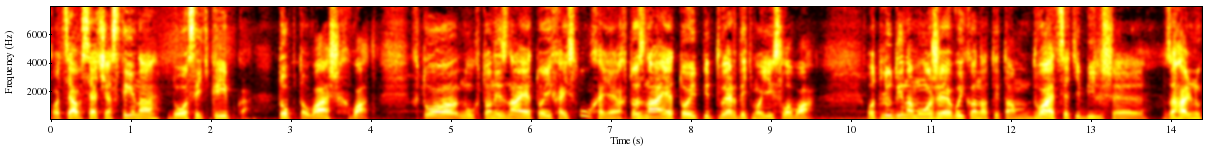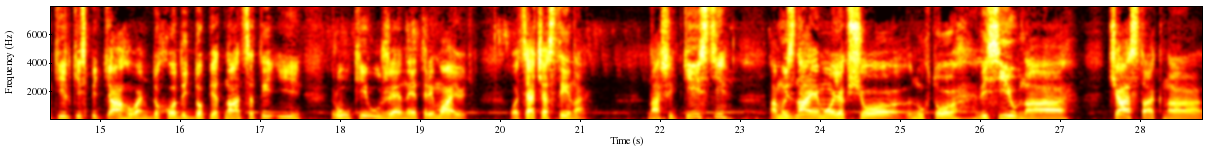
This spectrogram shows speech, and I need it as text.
оця вся частина досить кріпка. Тобто ваш хват. Хто, ну, хто не знає, той хай слухає, а хто знає, той підтвердить мої слова. От людина може виконати там 20 і більше загальну кількість підтягувань, доходить до 15 і руки вже не тримають. Оця частина наші кісті. А ми знаємо, якщо ну, хто висів на час, так, на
